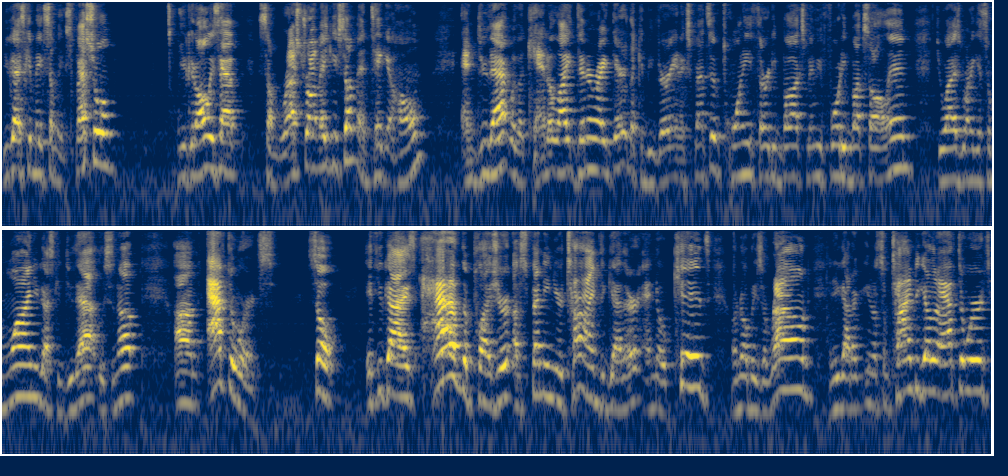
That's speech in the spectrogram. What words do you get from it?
You guys can make something special. You can always have some restaurant make you something and take it home and do that with a candlelight dinner right there that could be very inexpensive 20 30 bucks maybe 40 bucks all in if you guys want to get some wine you guys can do that loosen up um, afterwards so if you guys have the pleasure of spending your time together and no kids or nobody's around and you got you know some time together afterwards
